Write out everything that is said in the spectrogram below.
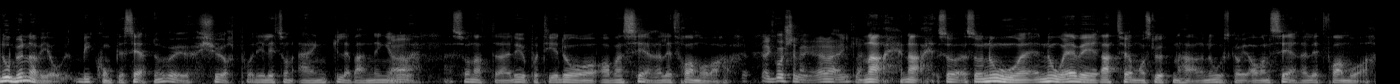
Nå begynner vi å bli komplisert. Nå har vi jo kjørt på de litt sånn enkle vendingene. Sånn at eh, det er jo på tide å avansere litt framover her. Det går ikke lenger, det er det enkle. Nei, nei. Så, så nå, nå er vi rett før mot slutten her. Nå skal vi avansere litt framover.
